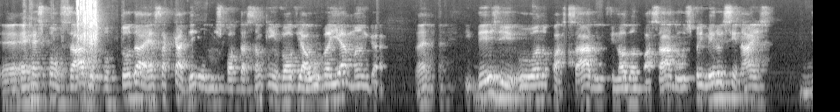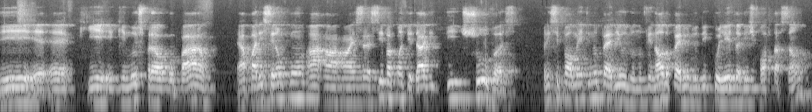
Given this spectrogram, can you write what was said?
é, é, responsável por toda essa cadeia de exportação que envolve a uva e a manga. Né? E desde o ano passado, no final do ano passado, os primeiros sinais de, é, é que, que nos preocuparam apareceram com a, a, a, excessiva quantidade de chuvas, principalmente no período, no final do período de colheita de exportação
